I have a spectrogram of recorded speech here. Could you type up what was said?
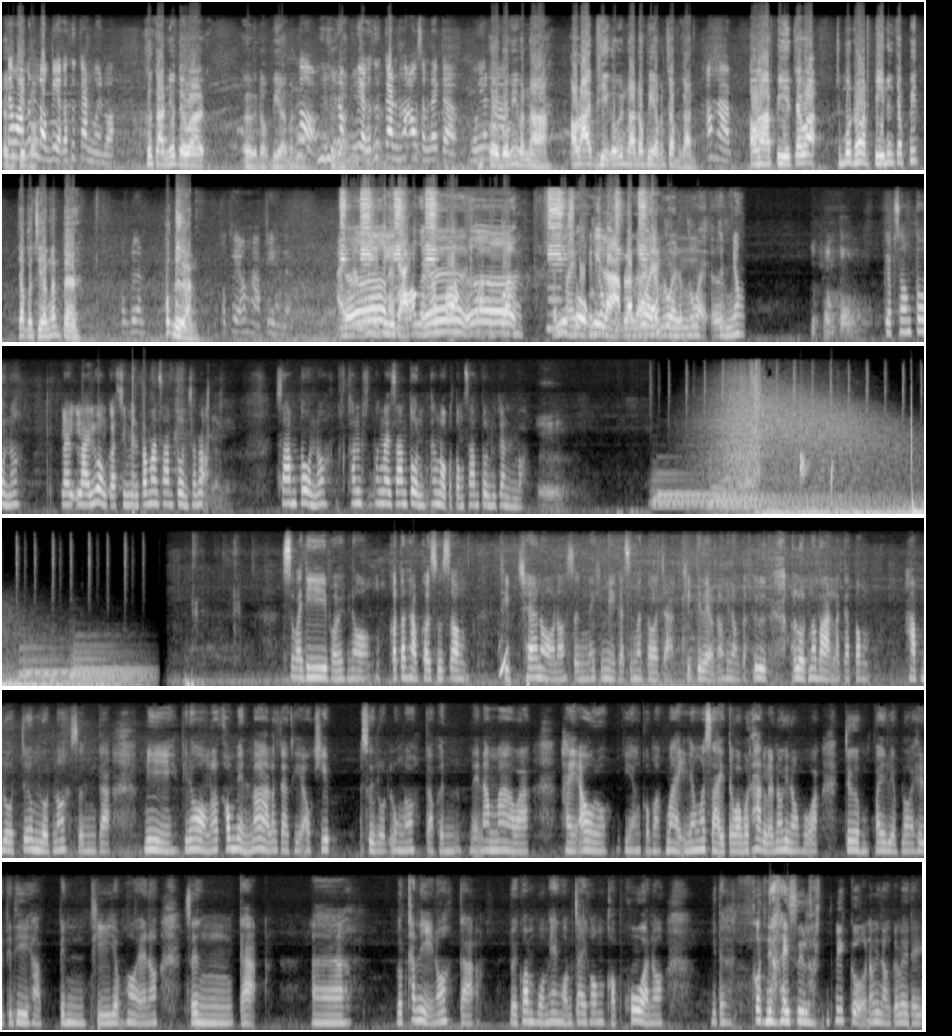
เจ้าแต่จะว่าคิดมันบ่ดอกเบี้ยก็คือกันเหมือนบ่คือการอยุแต่ว่าเออดอกเบี้ยมันเนาะคือดกัอนกเบี้ยก็คือกันเฮาเอาสำได้กับบ่มีปัญเออบ่หามีปัญหาเอารายปีก็มีปัญหาดอกเบี้ยมันจำกัน เอาหาเอาห้าปีแต่ว่าสมมติทอดปีหนึงเจ้าปิด เจ้าก็เสียเงินแต่หกเดือน หกเดือน โอเคเอาหาปีนั่นแหละเด้อดีใจเอาเงินเอาทองเด้อกว่ามันกว้างให้มีโชคมีลาบลำรวยลำรวยลำรวยเออ ขึ้นย่องเกือบสองต้น เกือบ2ต้นเนาะ รายรายรวมกับซีเมนต์ประมาณ3ต้นซะเนาะนั่นแหละ3ต้นเนาะคันทางใน3ต้นทางนอกก็ต้อง3ต้นคือกันแม่นบ่เออสวัสดีพ่อแม่พี่น้อง ก็ต้อนรับเข้าสู่ช่องทิปแชนอเนาะซึ่งในคลิปนี้ก็สิมาต่อจากคลิปที่แล้วเนาะพี่น้องก็คือเอารถมาบ้านแล้วก็ต้องหับรถเจิมรถเนาะซึ่งก็ มีพี่น้องเนาะเขาเมนมาหลังจากที่เอาคลิปซื้อรถลงเนาะก็เพิ่นแนะนำมาว่าให้เอาเอียงก็มากใหม่อียงมาใส่แต่ว่าบ่ทันแล้วเนาะพี่น้องเพราะว่าเจิมไปเรียบร้อยเฮ็ดพิธีหับเป็นทีเรียบร้อยเนาะซึ่งกะรถคันนี้เนาะกะโดวยความหวมแห้งหวมใจของครอบครัวเนาะ มีแต่คนอยากให้ซื้อรถวิโก้เนาะพี่น้องก็เลยได้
